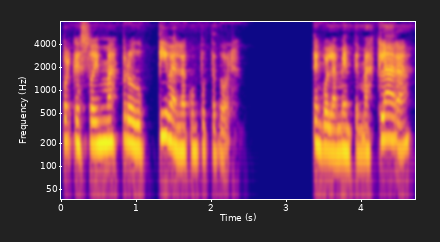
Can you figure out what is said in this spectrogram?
porque soy más productiva en la computadora. Tengo la mente más clara,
